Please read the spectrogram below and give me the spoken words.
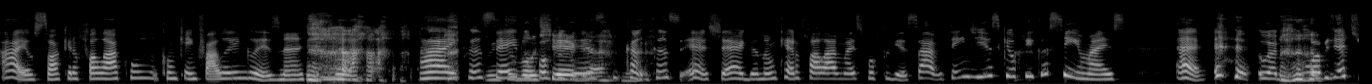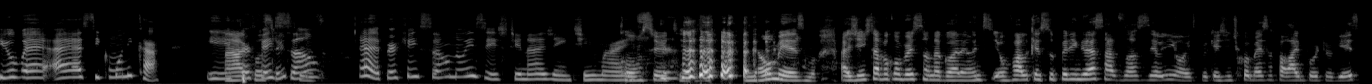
ah, eu só quero falar com, com quem fala inglês, né? Tipo, ai, cansei bom, do português. Chega. Can, canse, é, chega, não quero falar mais português, sabe? Tem dias que eu fico assim, mas é, o, o objetivo é, é se comunicar. E ah, perfeição é, perfeição não existe, né, gente? Mas... Com certeza. não mesmo. A gente estava conversando agora antes, eu falo que é super engraçado as nossas reuniões, porque a gente começa a falar em português,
